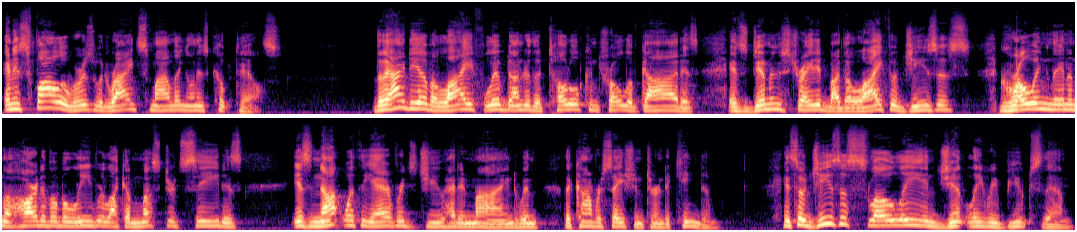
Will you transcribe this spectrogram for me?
and his followers would ride smiling on his coattails. The idea of a life lived under the total control of God as, as demonstrated by the life of Jesus, growing then in the heart of a believer like a mustard seed, is, is not what the average Jew had in mind when the conversation turned to kingdom. And so Jesus slowly and gently rebukes them.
